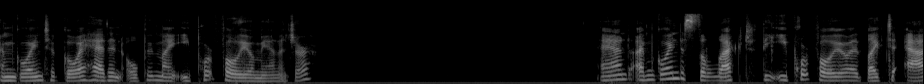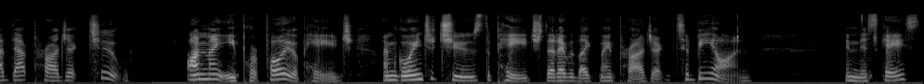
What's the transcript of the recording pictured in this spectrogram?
I'm going to go ahead and open my ePortfolio Manager. And I'm going to select the ePortfolio I'd like to add that project to. On my ePortfolio page, I'm going to choose the page that I would like my project to be on. In this case,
